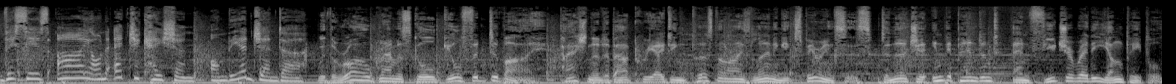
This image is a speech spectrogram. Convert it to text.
This is Eye on Education on the agenda. With the Royal Grammar School, Guildford, Dubai, passionate about creating personalised learning experiences to nurture independent and future ready young people.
